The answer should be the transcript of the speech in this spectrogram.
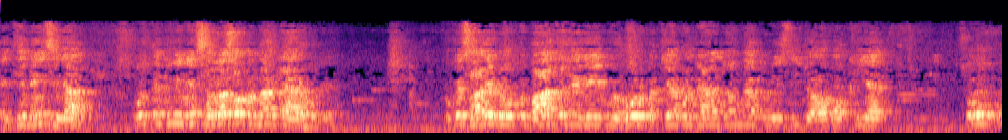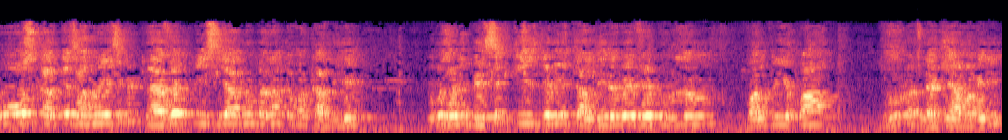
ਇੱਥੇ ਨਹੀਂ ਸੀਗਾ। ਉਸ ਤਿੰਨ ਮਹੀਨੇ ਸਵਾ ਸੌ ਬੰਦਾ ਰਿਟਾਇਰ ਹੋ ਗਿਆ। ਕਿਉਂਕਿ ਸਾਰੇ ਲੋਕ ਬਾਹਰ ਚਲੇ ਗਏ, ਕੋਈ ਹੋਰ ਬੱਚਿਆਂ ਕੋਲ ਜਾਣਾ ਚਾਹੁੰਦਾ, ਪੁਲਿਸ ਦੀ ਜੌਬ ਔਖੀ ਹੈ। ਸੋ ਉਸ ਕਰਕੇ ਸਾਨੂੰ ਇਹ ਸੀ ਵੀ ਟ੍ਰੈਫਿਕ ਪੀਸੀਆਰ ਨੂੰ ਪਹਿਲਾਂ ਕਵਰ ਕਰ ਲਈਏ। ਕਿਉਂਕਿ ਸਾਡੀ ਬੇਸਿਕ ਚੀਜ਼ ਜਿਹੜੀ ਚੱਲਦੀ ਰਹੇ ਫਿਰ ਟੂਰਿਜ਼ਮ ਵੱਲ ਵੀ ਆਪਾਂ ਜ਼ਰੂਰ ਲੈ ਕੇ ਆਵਾਂਗੇ ਜੀ।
